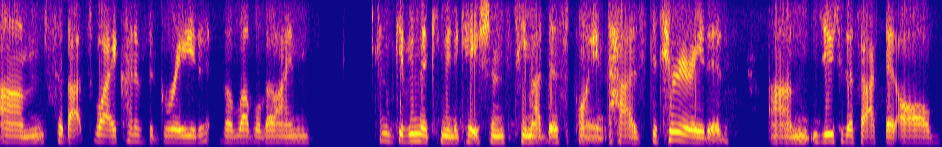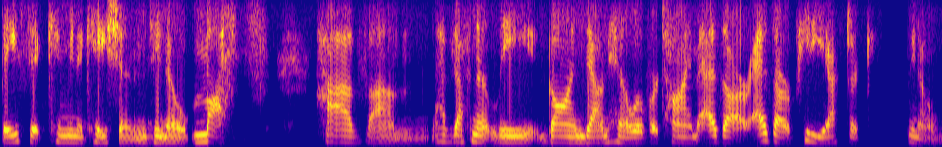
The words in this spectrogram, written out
Um, so that's why, kind of, the grade, the level that I'm kind of giving the communications team at this point has deteriorated um, due to the fact that all basic communications, you know, musts have um, have definitely gone downhill over time as our as our pediatric you know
